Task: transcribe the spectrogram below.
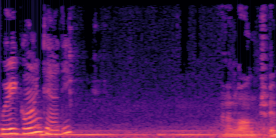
Where are you going, Daddy? On a long trip.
